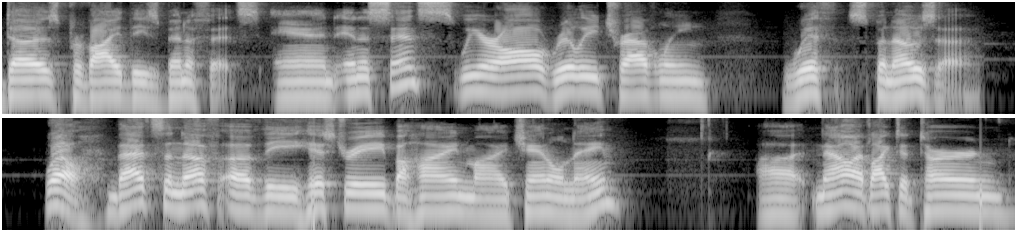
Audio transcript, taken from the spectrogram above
does provide these benefits. And in a sense, we are all really traveling with Spinoza. Well, that's enough of the history behind my channel name. Uh, now I'd like to turn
